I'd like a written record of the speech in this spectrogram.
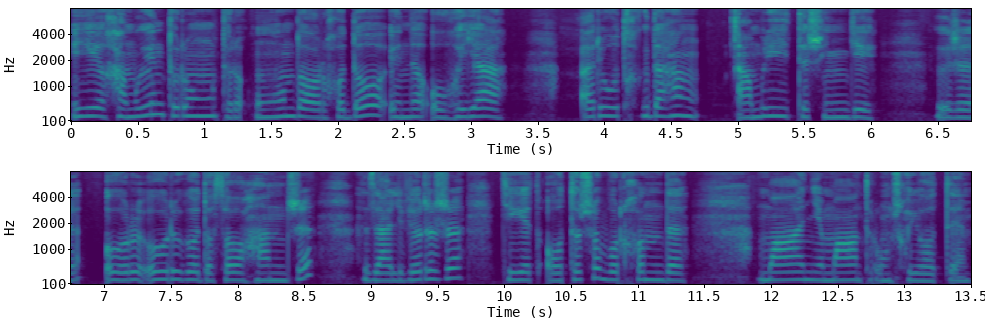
и хамгын турун тур оңдо орходо эне охя ари утхыгдахан амри тышинде ыры өрүгө досо ханжы залвержы тигет отышы бурхынды. Маани маан турун шойоте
